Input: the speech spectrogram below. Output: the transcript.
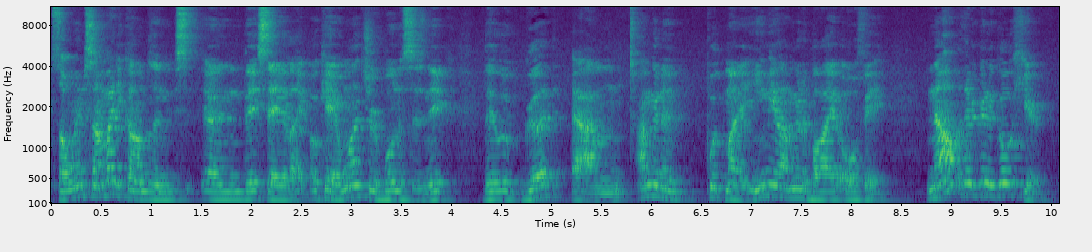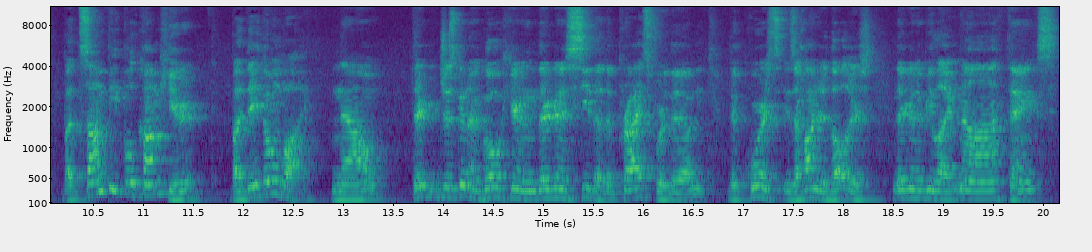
So when somebody comes and, and they say like, okay, I want your bonuses, Nick. They look good. Um, I'm gonna put my email. I'm gonna buy OFA. Now they're gonna go here. But some people come here, but they don't buy. Now they're just gonna go here and they're gonna see that the price for the um, the course is a hundred dollars. They're gonna be like, nah, thanks.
